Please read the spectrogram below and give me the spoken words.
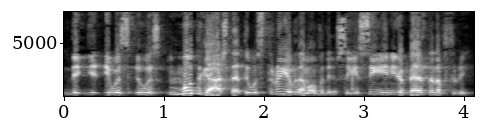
it was, it was mudgash that there was three of them over there. So you see, you need a bezdin of three.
